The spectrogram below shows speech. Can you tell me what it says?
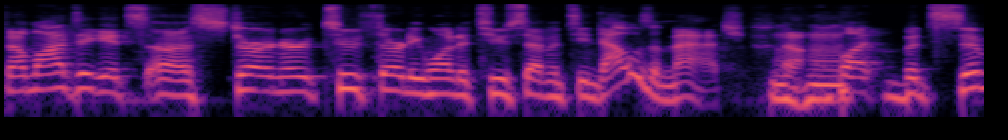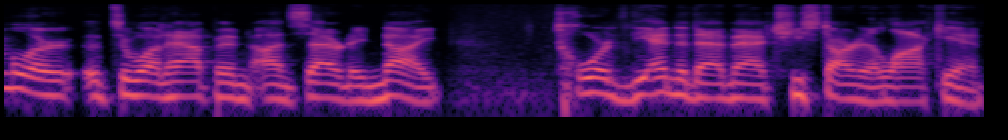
Belmonte gets uh, Sterner 231 to 217. That was a match, Mhm. but but similar to what happened on Saturday night. Towards the end of that match, he started to lock in,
